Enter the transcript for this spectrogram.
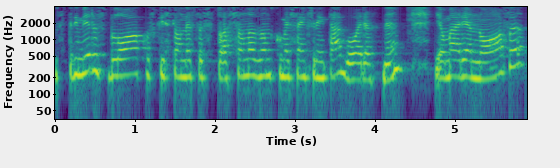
os primeiros blocos que estão nessa situação nós vamos começar a enfrentar agora, né? É uma área nova,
